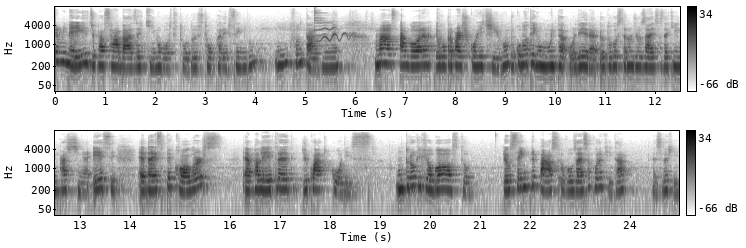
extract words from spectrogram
Terminei de passar a base aqui no rosto todo, estou parecendo um fantasma, né? Mas agora eu vou pra parte corretivo. Como eu tenho muita olheira, eu tô gostando de usar esses daqui em pastinha. Esse é da SP Colors, é a paleta de quatro cores. Um truque que eu gosto, eu sempre passo, eu vou usar essa cor aqui, tá? Essa daqui.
